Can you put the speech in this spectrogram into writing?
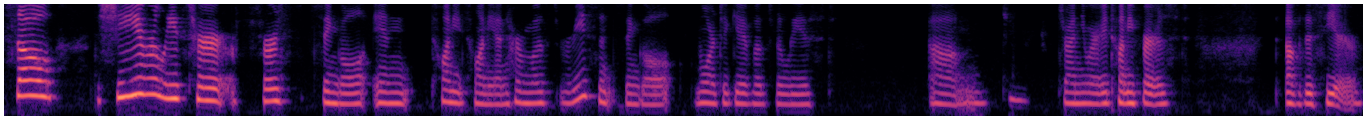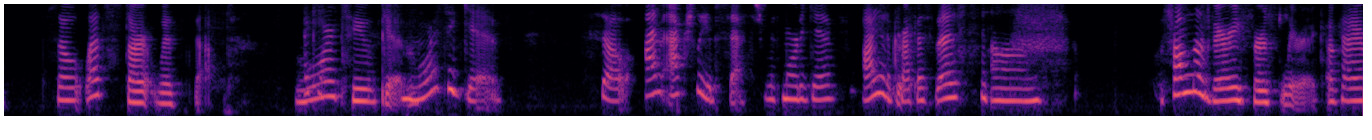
so she released her first single in 2020, and her most recent single, More to Give, was released um, January 21st of this year. So let's start with that. More okay. to give. More to give. So I'm actually obsessed with More to Give. I have to preface this. Um, from the very first lyric, okay?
